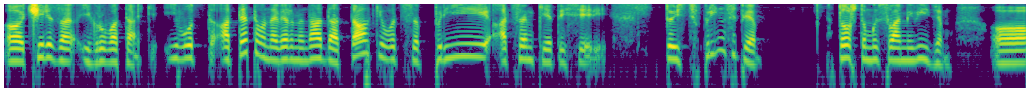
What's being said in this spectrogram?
а, через игру в атаке. И вот от этого, наверное, надо отталкиваться при оценке этой серии. То есть, в принципе, то, что мы с вами видим э,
